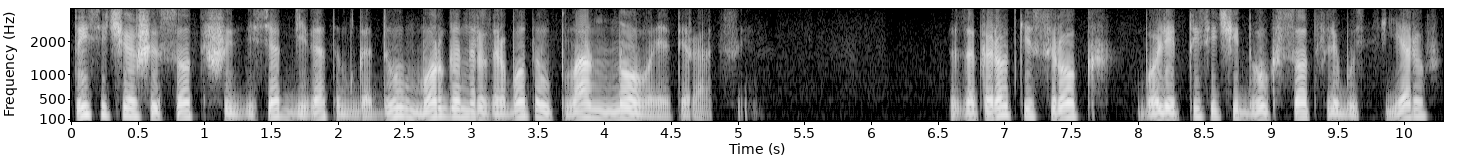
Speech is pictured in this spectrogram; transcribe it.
1669 году Морган разработал план новой операции. За короткий срок более 1200 флебустьеров,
